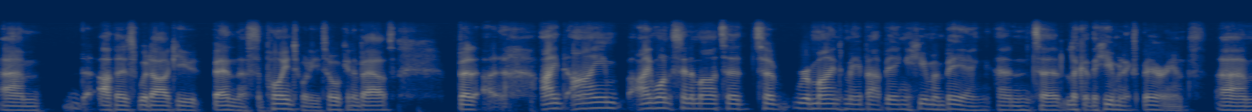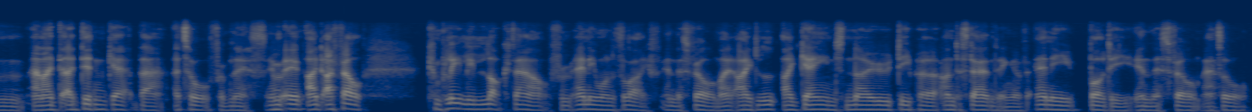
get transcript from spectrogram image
Um, others would argue, Ben, that's the point. What are you talking about? But uh, I I I want cinema to to remind me about being a human being and to look at the human experience. Um, and I I didn't get that at all from this. I I felt completely locked out from anyone's life in this film. I, I, I gained no deeper understanding of anybody in this film at all.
